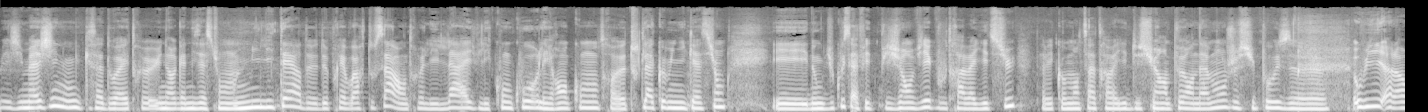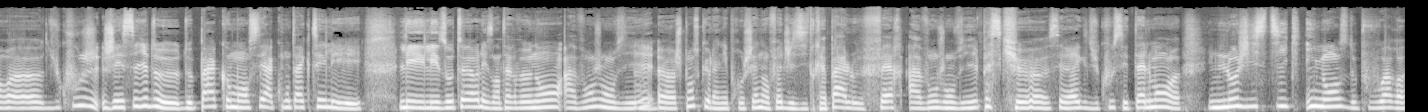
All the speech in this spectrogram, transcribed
Mais j'imagine que ça doit être une organisation militaire de, de, prévoir tout ça, entre les lives, les concours, les rencontres, euh, toute la communication. Et donc, du coup, ça fait depuis janvier que vous travaillez dessus. Vous avez commencé à travailler dessus un peu en amont, je suppose. Euh. Oui, alors, euh, du coup, j'ai essayé de ne pas commencer à contacter les, les, les, auteurs, les intervenants avant janvier. Mmh. je pense que l'année prochaine, en fait, j'hésiterai pas à le faire avant janvier parce que c'est vrai que, du coup, c'est tellement une logistique immense de pouvoir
